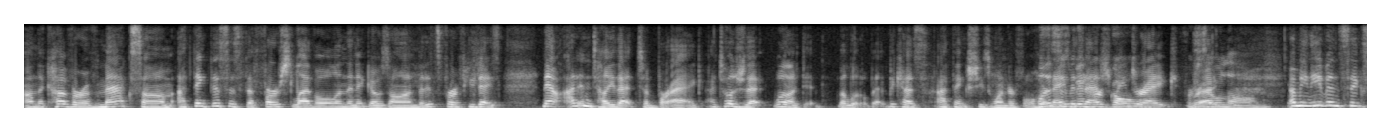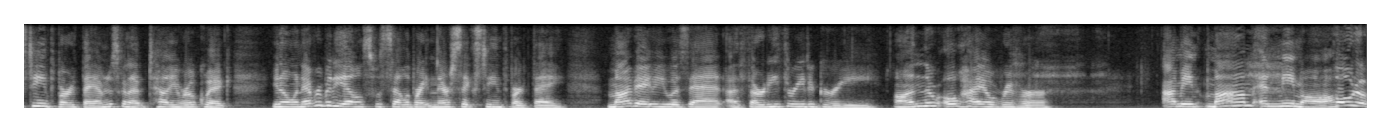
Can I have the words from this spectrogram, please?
on the cover of Maxim. I think this is the first level, and then it goes on, but it's for a few days. Now, I didn't tell you that to brag. I told you that. Well, I did a little bit because I think she's wonderful. Well, her name has is been her Ashby goal Drake for right? so long. I mean, even 16th birthday, I'm just going to tell you real quick. You know, when everybody else was celebrating their 16th birthday, my baby was at a 33 degree on the Ohio River. I mean, mom and Meemaw Photo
